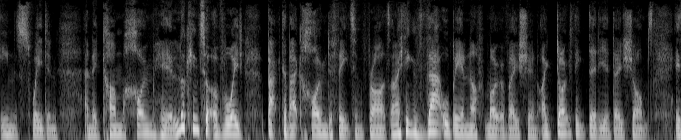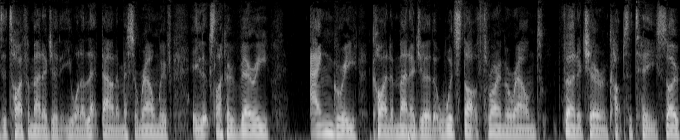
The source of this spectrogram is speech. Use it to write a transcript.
in Sweden, and they come home here looking to avoid back to back home defeats in France. And I think that will be enough motivation. I don't think Didier Deschamps is a type of manager that you want to let down and mess around with. He looks like a very angry kind of manager that would start throwing around furniture and cups of tea. So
